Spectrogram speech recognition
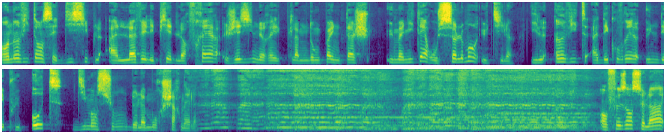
En invitant ses disciples à laver les pieds de leurs frères, Jésus ne réclame donc pas une tâche humanitaire ou seulement utile. Il invite à découvrir une des plus hautes dimensions de l'amour charnel. En faisant cela,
